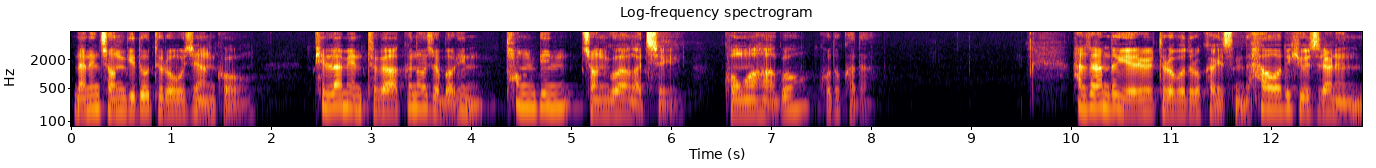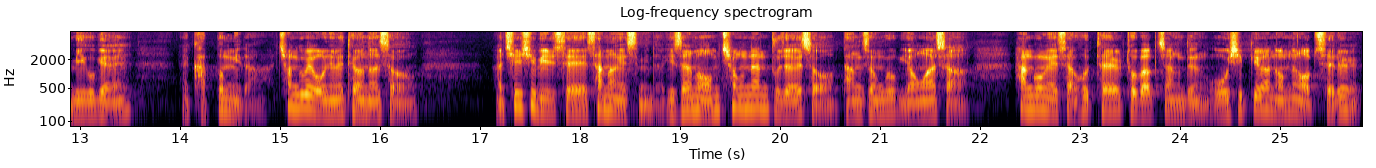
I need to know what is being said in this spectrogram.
나는 전기도 들어오지 않고 필라멘트가 끊어져 버린 텅 빈 전구와 같이 공허하고 고독하다. 한 사람 더 예를 들어보도록 하겠습니다. 하워드 휴즈라는 미국의 갑부입니다. 1905년에 태어나서 71세에 사망했습니다. 이 사람은 엄청난 부자에서 방송국, 영화사, 항공회사, 호텔, 도박장 등 50개가 넘는 업체를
